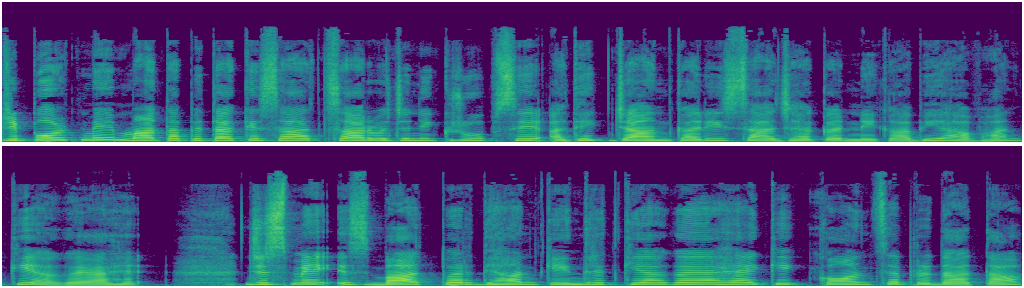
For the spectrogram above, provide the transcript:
रिपोर्ट में माता पिता के साथ सार्वजनिक रूप से अधिक जानकारी साझा करने का भी आह्वान किया गया है, जिसमें इस बात पर ध्यान केंद्रित किया गया है कि कौन से प्रदाता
